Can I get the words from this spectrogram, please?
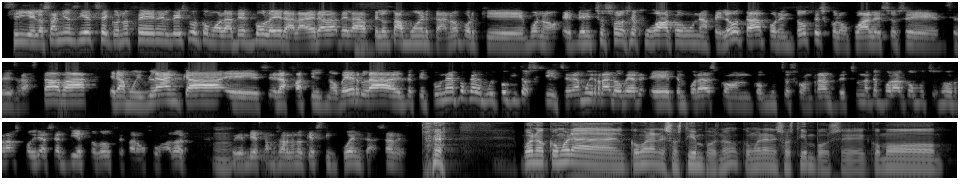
Sí, en los años 10 se conoce en el béisbol como la death ball era, la era de la pelota muerta, ¿no? Porque, bueno, eh, de hecho solo se jugaba con una pelota por entonces, con lo cual eso se, desgastaba, era muy blanca, era fácil no verla, es decir, fue una época de muy poquitos hits, era muy raro ver eh, temporadas con, muchos home runs, de hecho una temporada con muchos home runs podría ser 10 o 12 para un jugador, mm. hoy en día estamos hablando que es 50, ¿sabes? bueno, ¿cómo eran, ¿cómo eran esos tiempos, no? ¿Cómo eran esos tiempos? Eh, ¿Cómo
